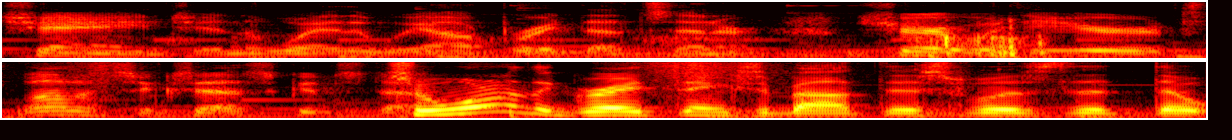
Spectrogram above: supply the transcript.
change in the way that we operate that center. Share it with you here. It's a lot of success. Good stuff. So one of the great things about this was that the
